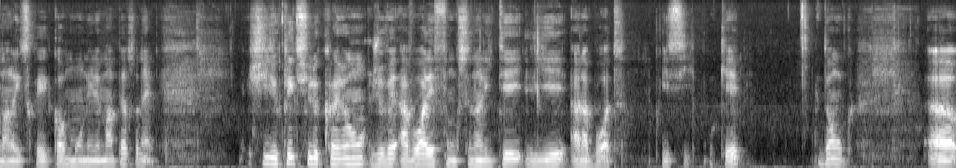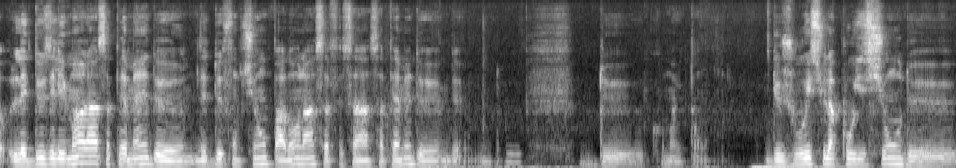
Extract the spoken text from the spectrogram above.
l'enregistrer comme mon élément personnel. Si je clique sur le crayon, je vais avoir les fonctionnalités liées à la boîte ici. Ok? Donc euh, les deux éléments là, ça permet de les deux fonctions, pardon là, ça fait ça, ça permet de de, comment dit-on? De jouer sur la position de,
